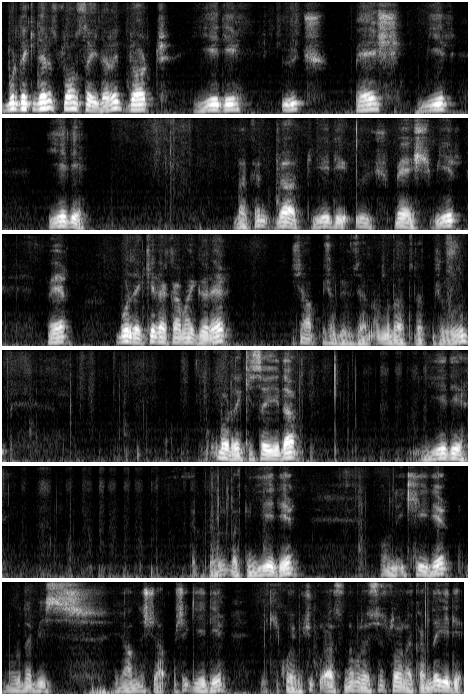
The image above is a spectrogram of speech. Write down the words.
buradakilerin son sayıları 4, 7, 3, 5, 1, 7. Bakın 4, 7, 3, 5, 1 ve buradaki rakama göre şey yapmış oluyoruz yani onu da hatırlatmış olalım. Buradaki sayı da 7 yapıyoruz. Bakın 7. Onu 2 idi. Burada biz yanlış yapmışık. 7. 2 koymuşuk. Aslında burası son rakamda 7.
